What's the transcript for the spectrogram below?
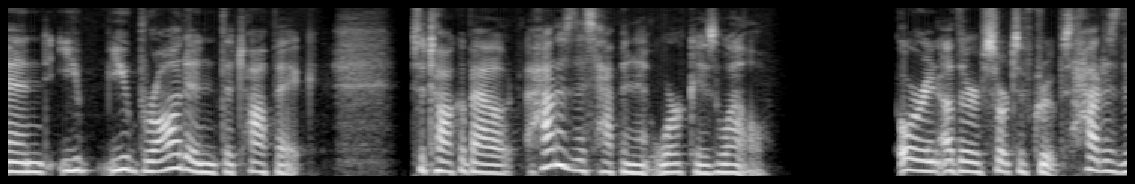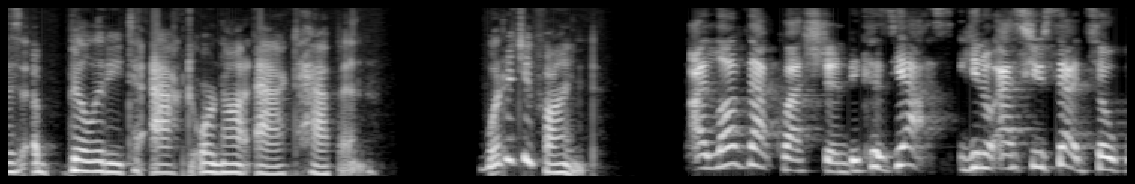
And you, you broadened the topic to talk about how does this happen at work as well? Or in other sorts of groups? How does this ability to act or not act happen? What did you find? I love that question because yes, you know, as you said, so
